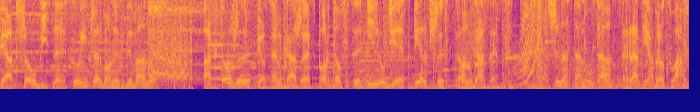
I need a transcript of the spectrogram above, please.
Świat show biznesu i czerwonych dywanów. Aktorzy, piosenkarze, sportowcy i ludzie z pierwszych stron gazet. 13 nuta Radia Wrocław.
